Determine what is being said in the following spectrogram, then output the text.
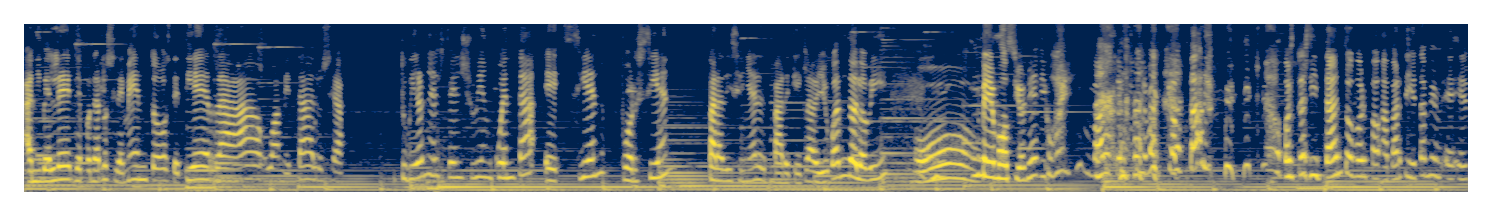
a nivel de, de, poner los elementos de tierra, agua, metal, o sea, tuvieron el Feng Shui en cuenta 100% para diseñar el parque. Claro, yo cuando lo vi Oh. Me emocioné, digo, ay, me va a encantar. Ostras, y tanto, por favor. Aparte, yo también eh, eh,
